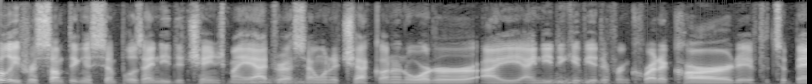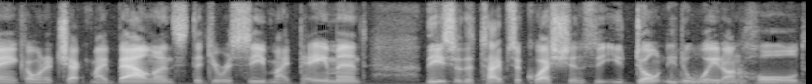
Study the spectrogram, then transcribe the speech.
really for something as simple as I need to change my address, I want to check on an order, I, I need to give you a different credit card. If it's a bank, I want to check my balance. Did you receive my payment? These are the types of questions that you don't need to wait on hold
